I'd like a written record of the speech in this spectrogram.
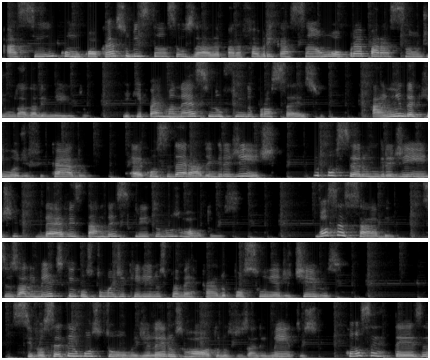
assim como qualquer substância usada para fabricação ou preparação de um dado alimento e que permanece no fim do processo, ainda que modificado, é considerado ingrediente e, por ser um ingrediente, deve estar descrito nos rótulos. Você sabe se os alimentos que costuma adquirir no supermercado possuem aditivos? Se você tem o costume de ler os rótulos dos alimentos, com certeza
